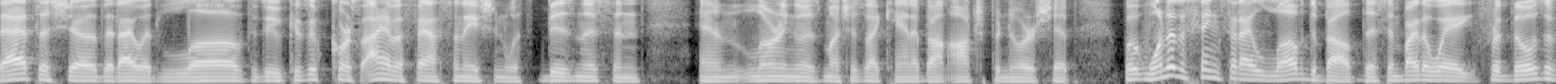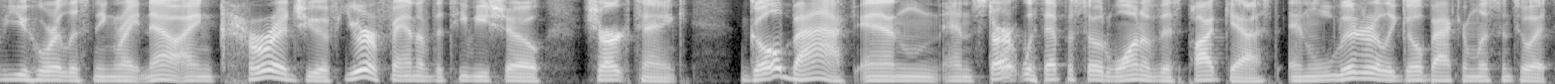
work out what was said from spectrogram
that's a show that I would love to do because, of course, I have a fascination with business and and learning as much as I can about entrepreneurship. But one of the things that I loved about this, and by the way, for those of you who are listening right now, I encourage you if you're a fan of the TV show Shark Tank, go back and and start with episode one of this podcast and literally go back and listen to it.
